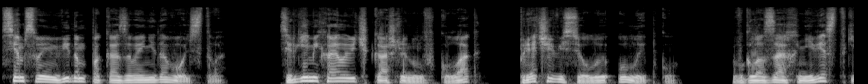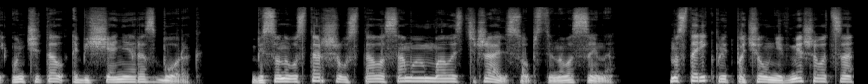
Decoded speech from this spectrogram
всем своим видом показывая недовольство. Сергей Михайлович кашлянул в кулак, пряча веселую улыбку. В глазах невестки он читал обещания разборок. Бессонову-старшему стало самую малость жаль собственного сына. Но старик предпочел не вмешиваться,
